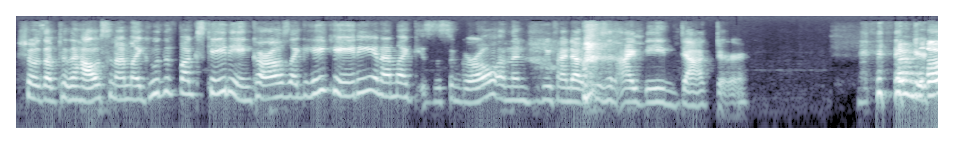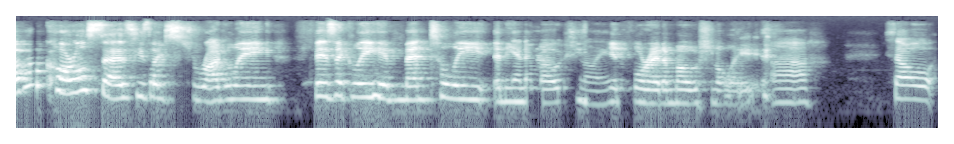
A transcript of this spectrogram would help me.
shows up to the house, and I'm like, "Who the fuck's Katie?" And Carl's like, "Hey, Katie," and I'm like, "Is this a girl?" And then we find out she's an IV doctor. I love how Carl says he's like struggling physically mentally and, and emotionally. in for it emotionally. Uh, so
